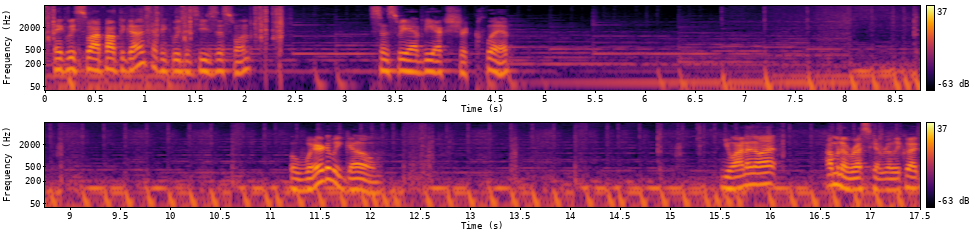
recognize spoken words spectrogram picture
I think we swap out the guns. I think we just use this one. Since we have the extra clip. But where do we go? You want to know what? I'm going to risk it really quick.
